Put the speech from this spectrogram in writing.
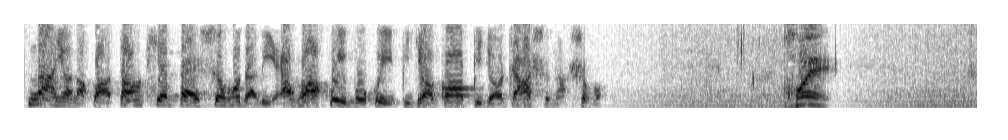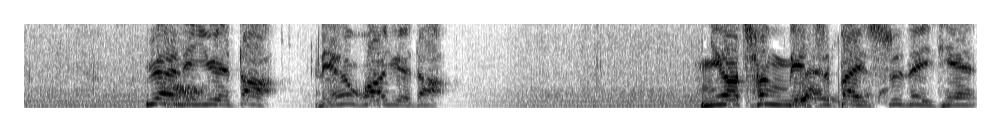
那样的话，当天拜师后的莲花会不会比较高、比较扎实呢？师傅？会，愿力越大，莲花越大。你要趁那次拜师那一天，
